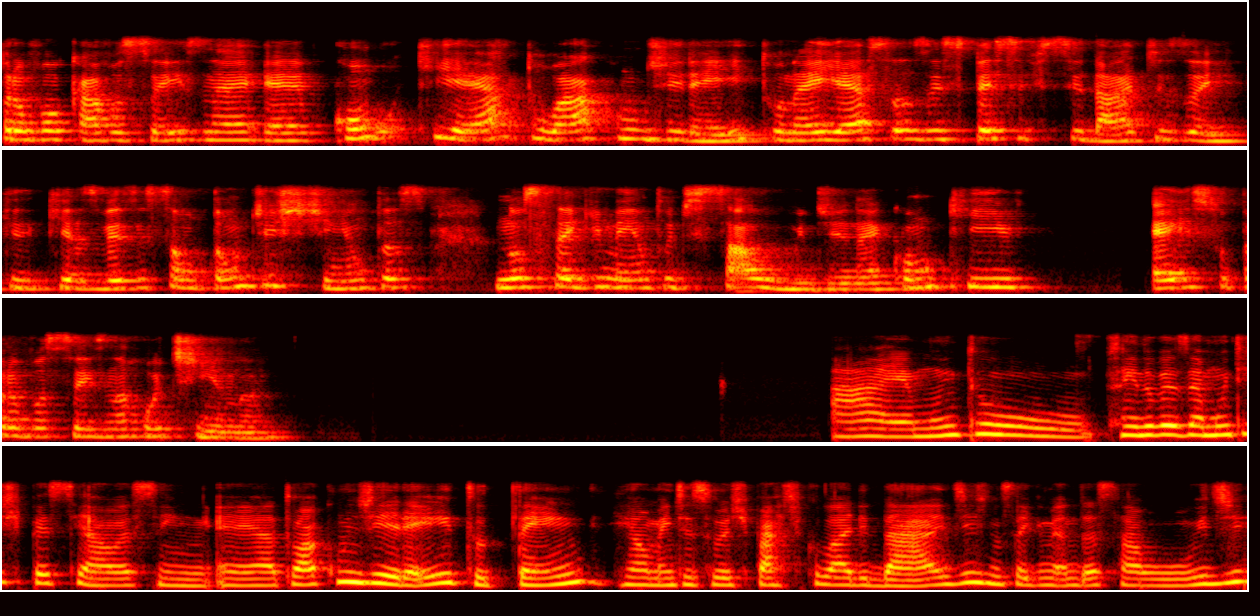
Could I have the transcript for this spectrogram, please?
provocar vocês, né, é como que é atuar com direito, né, e essas especificidades aí que, que às vezes são tão distintas no segmento de saúde, né? Como que é isso para vocês na rotina? Ah, é muito, sem dúvidas, é muito especial, assim, é, atuar com direito tem realmente as suas particularidades no segmento da saúde,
